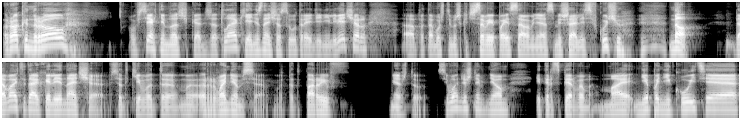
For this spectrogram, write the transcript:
Рок-н-ролл. У всех немножечко джетлэг. Я не знаю, сейчас утро, день или вечер, а, потому что немножко часовые пояса у меня смешались в кучу. Но давайте так или иначе, все-таки вот э, мы рванемся в этот порыв между сегодняшним днем и 31 мая. Не паникуйте.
